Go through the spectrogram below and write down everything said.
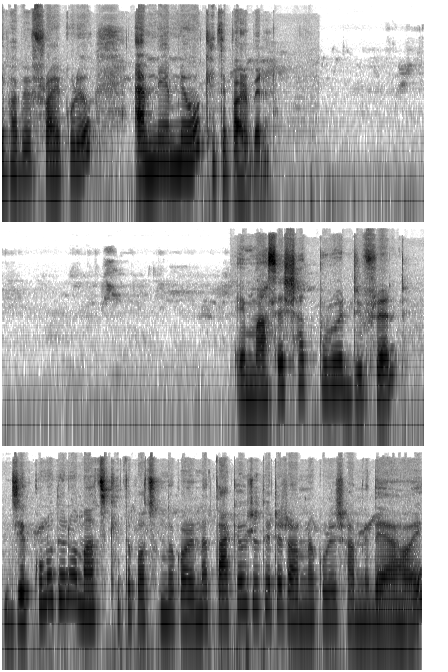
এভাবে ফ্রাই করেও এমনি এমনিও খেতে পারবেন। এই মাছের স্বাদ পুরোই ডিফারেন্ট যে কোনো দিনও মাছ খেতে পছন্দ করে না, তাকেও যদি এটা রান্না করে সামনে দেয়া হয়,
